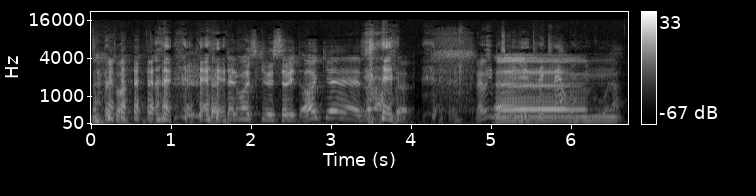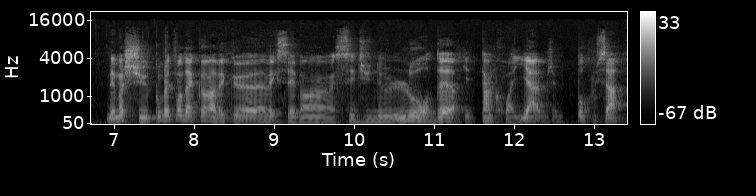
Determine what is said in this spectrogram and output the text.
c'est à toi. T'as tellement esquivé ça vite. Ok, ça marche. bah oui, parce qu'il est très clair, donc du coup, voilà. Mais moi, je suis complètement d'accord avec, euh, avec Seb. hein. C'est d'une lourdeur qui est incroyable. J'aime beaucoup ça.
